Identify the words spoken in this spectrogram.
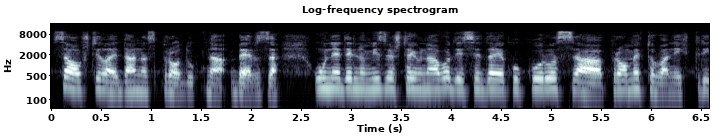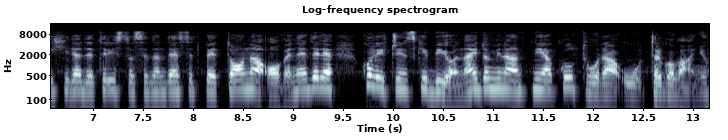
saopštila je danas produktna berza. U nedeljnom izveštaju navodi se da je kukuruz sa prometovanih 3375 tona ove nedelje količinski bio najdominantnija kultura u trgovanju.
